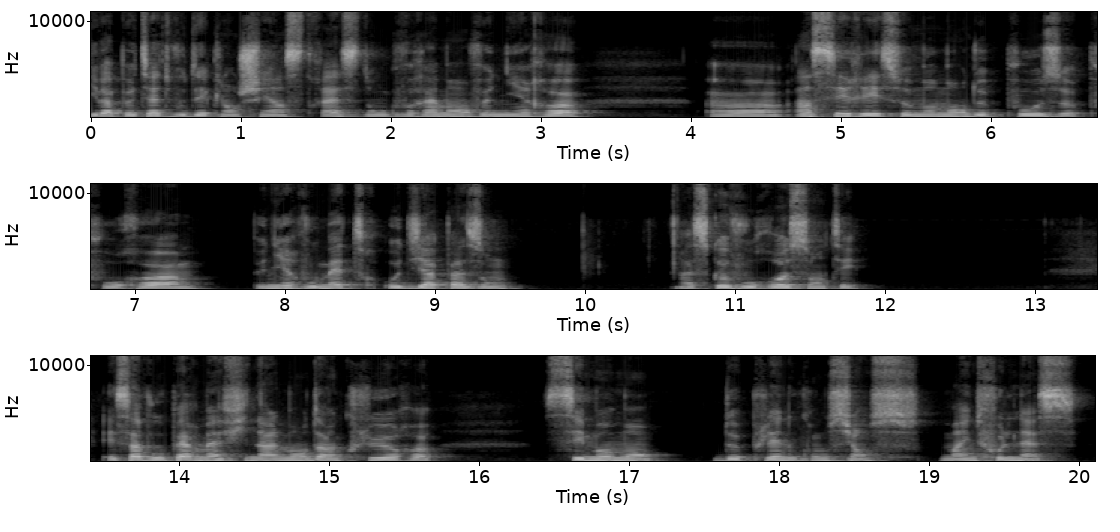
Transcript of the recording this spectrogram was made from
va peut-être vous déclencher un stress. Donc vraiment venir euh, insérer ce moment de pause pour venir vous mettre au diapason à ce que vous ressentez. Et ça vous permet finalement d'inclure ces moments de pleine conscience, mindfulness,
